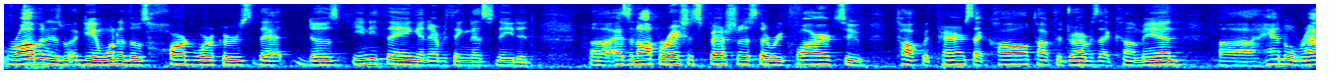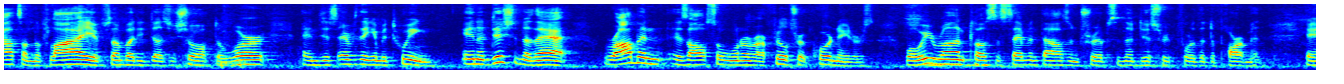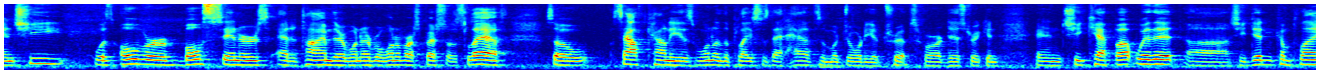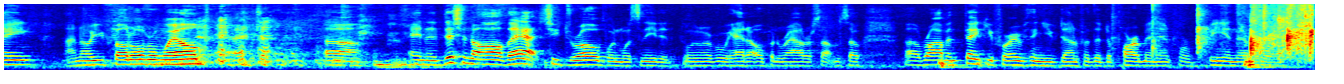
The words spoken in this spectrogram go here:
Robin is, again, one of those hard workers that does anything and everything that's needed. Uh, As an operations specialist, they're required to talk with parents that call, talk to drivers that come in, uh, handle routes on the fly if somebody doesn't show up to work, and just everything in between. In addition to that, Robin is also one of our field trip coordinators. Well, we run close to seven thousand trips in the district for the department. And she was over both centers at a time there whenever one of our specialists left. So South County is one of the places that has the majority of trips for our district, and, and she kept up with it. Uh, She didn't complain. I know you felt overwhelmed. Uh, In addition to all that, she drove when was needed, whenever we had an open route or something. So, uh, Robin, thank you for everything you've done for the department and for being there for us.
